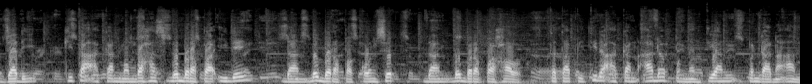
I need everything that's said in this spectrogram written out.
Jadi, kita akan membahas beberapa ide dan beberapa konsep dan beberapa hal, tetapi tidak akan ada penghentian pendanaan,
